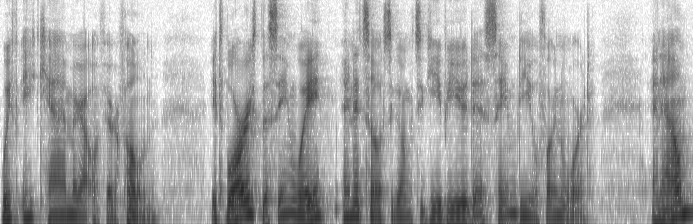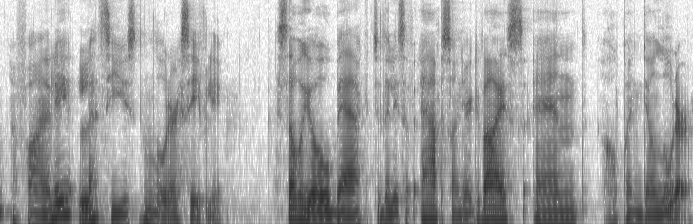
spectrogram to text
with a camera of your phone. It works the same way, and it's also going to give you the same deal for Nord. And now, finally, let's use Downloader safely. So we go back to the list of apps on your device and open Downloader.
